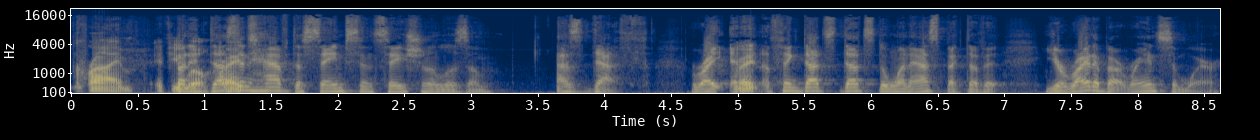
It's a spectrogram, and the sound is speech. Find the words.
crime, if you but will. But it doesn't right? have the same sensationalism as death right? And right. I think that's that's the one aspect of it. You're right about ransomware,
